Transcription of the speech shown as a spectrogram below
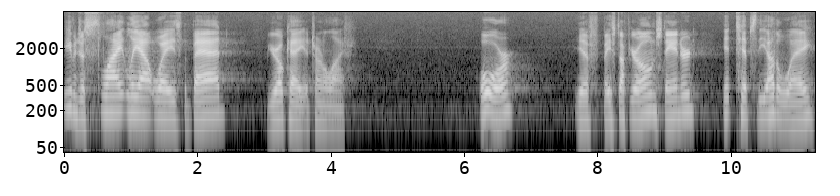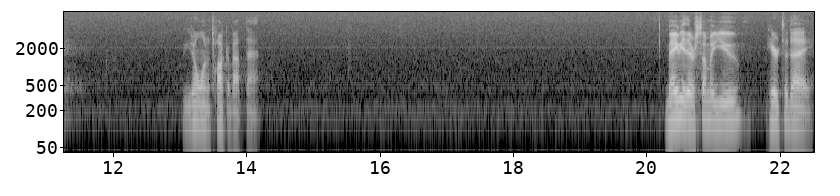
even just slightly outweighs the bad, you're okay, eternal life. Or, if based off your own standard, it tips the other way, you don't want to talk about that. Maybe there's some of you here today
